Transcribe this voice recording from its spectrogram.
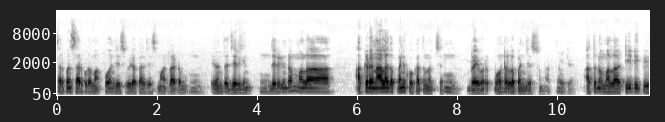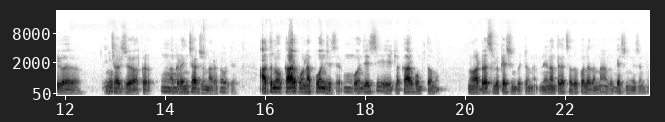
సర్పంచ్ సార్ కూడా మాకు ఫోన్ చేసి వీడియో కాల్ చేసి మాట్లాడడము ఉమ్, ఇదంతా జరిగింది. జరిగడం మళ్ళా అక్కడ నాలాగా పనికి ఒక అతను వచ్చారు. డ్రైవర్ హోటల్లో పని చేస్తున్నాడు. అతను మళ్ళా టీడీపీ ఇన్ఛార్జ్ అక్కడ అక్కడ ఇన్ఛార్జ్ ఉన్నారు అతను కార్ ఫోన్ నాకు ఫోన్ చేశాడు. ఫోన్ చేసి ఇట్లా కార్ పంపుతాము నువ్వు అడ్రస్ లొకేషన్ పెట్టున్నాను నేను అంతగా చదువుకోలేదన్నా లొకేషన్ అంటే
